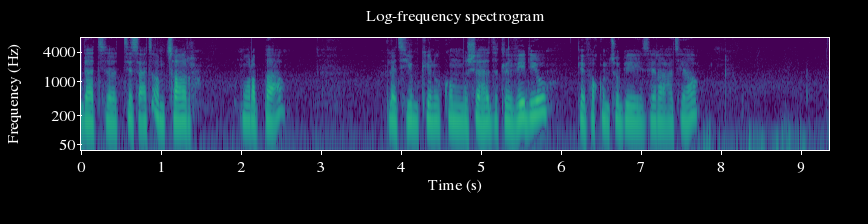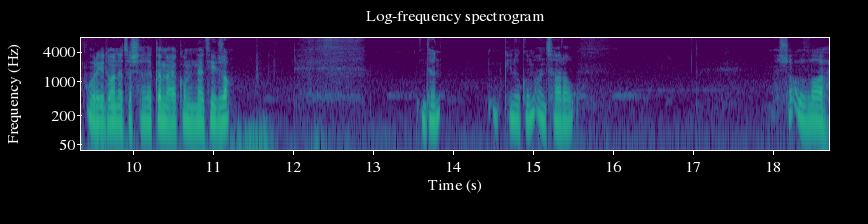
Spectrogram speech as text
ذات تسعة أمتار مربعة التي يمكنكم مشاهدة الفيديو كيف قمت بزراعتها. أريد أن أتشارك معكم النتيجة. إذن يمكنكم أن تروا ما شاء الله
